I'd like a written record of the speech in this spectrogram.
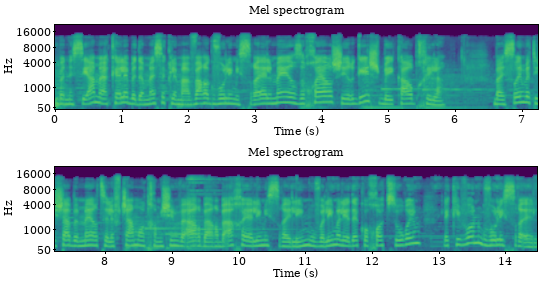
בנסיעה מהכלא בדמשק למעבר הגבול עם ישראל, מאיר זוכר שהרגיש בעיקר בחילה. ב-29 במרץ 1954, ארבעה חיילים ישראלים מובלים על ידי כוחות סורים לכיוון גבול ישראל.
